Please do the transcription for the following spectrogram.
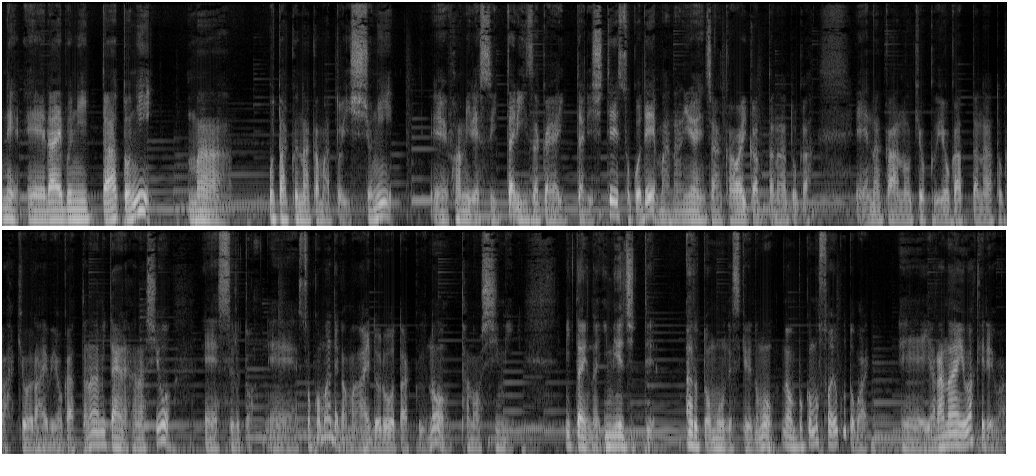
ね、えー、ライブに行った後に、まあ、オタク仲間と一緒に、えー、ファミレス行ったり、居酒屋行ったりして、そこで、まあ、何々ちゃん可愛かったなとか、えー、なんかあの曲良かったなとか、今日ライブ良かったな、みたいな話を、えー、すると。え、そこまでが、まあ、アイドルオタクの楽しみ、みたいなイメージってあると思うんですけれども、まあ、僕もそういうことは、え、やらないわけでは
